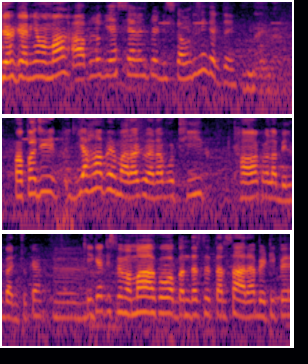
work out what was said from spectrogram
क्या कह रही है मम्मा? आप लोग यस चैनल पे डिस्काउंट ही नहीं करते? पापा जी यहाँ पे हमारा जो है ना वो ठीक ठाक वाला बिल बन चुका है। हम्म। ठीक है जिसमें मम्मा को अब अंदर से तरस आ रहा है बेटी पे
